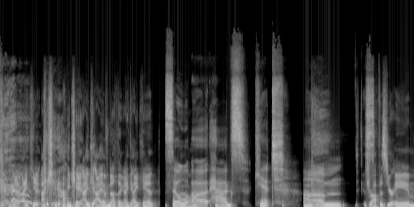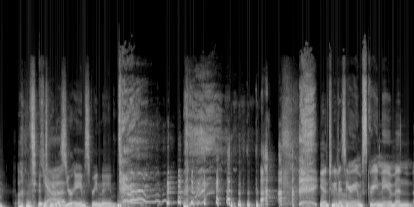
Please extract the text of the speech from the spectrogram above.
Yeah, I can't. I can't. I can't. I, can't, I have nothing. I, I can't. So, Wow. uh, Hags, Kit, um, Drop us your aim. Tweet us your aim screen name. yeah, tweet us your Um, aim screen name, and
